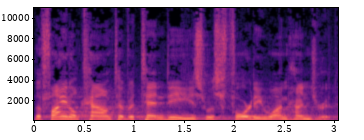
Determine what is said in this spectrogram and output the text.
The final count of attendees was 4,100.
